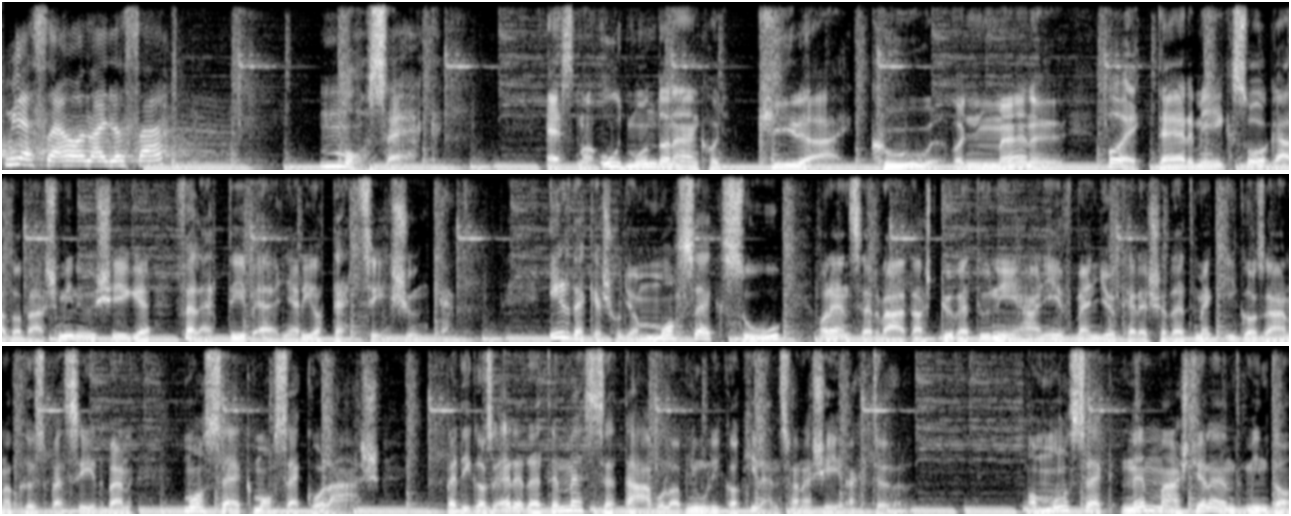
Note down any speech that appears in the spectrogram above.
Mi lesz, ha nagy leszel? Moszek. Ezt ma úgy mondanánk, hogy király, cool vagy menő, ha egy termék szolgáltatás minősége felettébb elnyeri a tetszésünket. Érdekes, hogy a maszek szó a rendszerváltást követő néhány évben gyökeresedett meg igazán a közbeszédben. Maszek, maszekolás. Pedig az eredete messze távolabb nyúlik a 90-es évektől. A MOSZEK nem mást jelent, mint a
